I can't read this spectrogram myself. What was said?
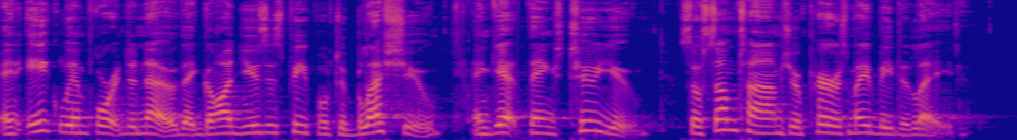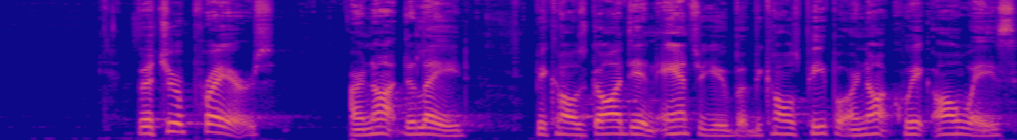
And equally important to know that God uses people to bless you and get things to you. So sometimes your prayers may be delayed. But your prayers are not delayed because God didn't answer you, but because people are not quick always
